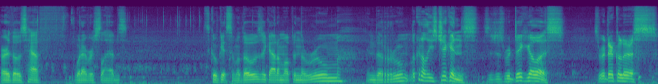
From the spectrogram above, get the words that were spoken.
or those half whatever slabs. Let's go get some of those. I got them up in the room. In the room. Look at all these chickens. This is just ridiculous. It's ridiculous.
